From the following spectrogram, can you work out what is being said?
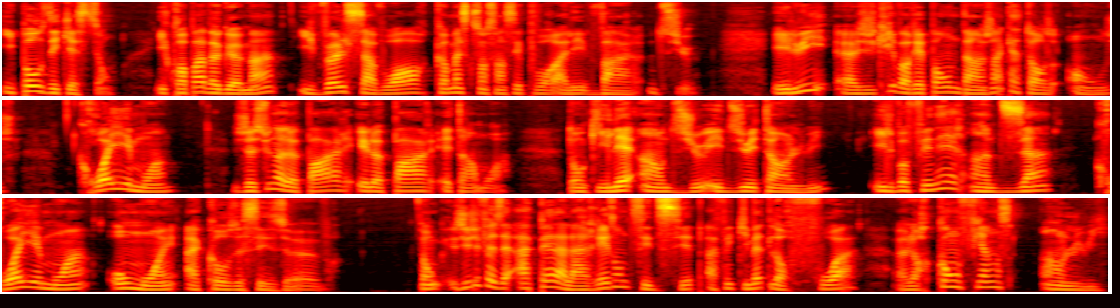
ils posent des questions. Ils ne croient pas aveuglement, ils veulent savoir comment est-ce qu'ils sont censés pouvoir aller vers Dieu. Et lui, euh, Jésus-Christ va répondre dans Jean 14, 11, Croyez-moi, je suis dans le Père et le Père est en moi. Donc il est en Dieu et Dieu est en lui. il va finir en disant, Croyez-moi au moins à cause de ses œuvres. Donc Jésus faisait appel à la raison de ses disciples afin qu'ils mettent leur foi, euh, leur confiance en lui.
